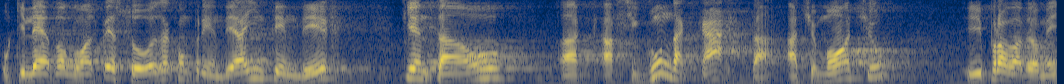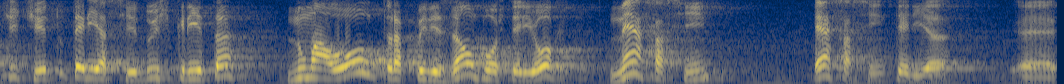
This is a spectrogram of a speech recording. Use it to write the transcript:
O que leva algumas pessoas a compreender, a entender que então a, a segunda carta a Timóteo e provavelmente Tito teria sido escrita numa outra prisão posterior, nessa sim, essa sim teria é,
